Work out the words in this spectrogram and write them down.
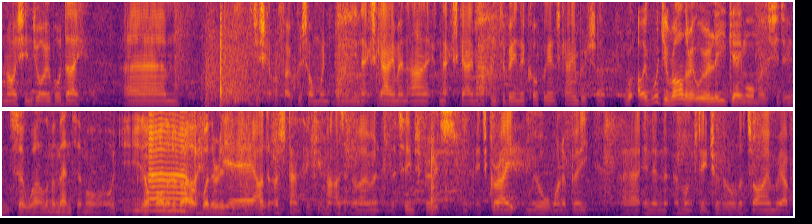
a nice enjoyable day. Um, you just got to focus on winning your next game, and our next game happened to be in the cup against Cambridge. So I mean, would you rather it were a league game almost? You're doing so well, the momentum, or, or you're not bothered about whether it's Uh, yeah, I, I just don't think it matters at the moment. The team spirit's it's great. We all want to be uh, in and amongst each other all the time. We have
